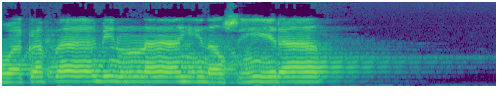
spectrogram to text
وكفى بالله نصيرا.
